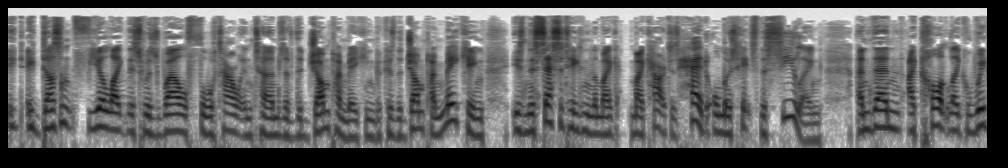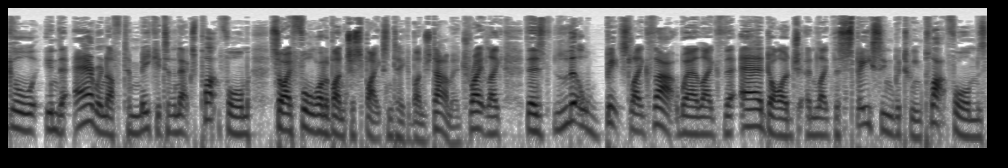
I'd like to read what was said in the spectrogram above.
it, it doesn't feel like this was well thought out in terms of the jump I'm making because the jump I'm making is necessitating that my my character's head almost hits the ceiling and then I can't like wiggle in the air enough to make it to the next platform so I fall on a bunch of spikes and take a bunch of damage right? Like there's little bits like that where like the air dodge and like the spacing between platforms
